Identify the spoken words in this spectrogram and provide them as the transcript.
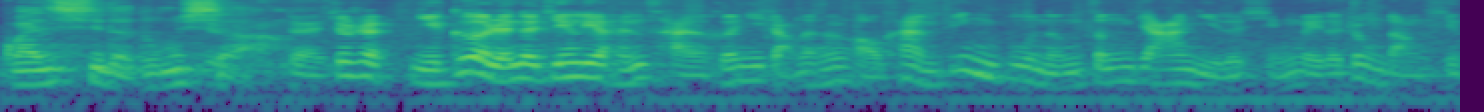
关系的东西了。对，就是你个人的经历很惨和你长得很好看，并不能增加你的行为的正当性。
